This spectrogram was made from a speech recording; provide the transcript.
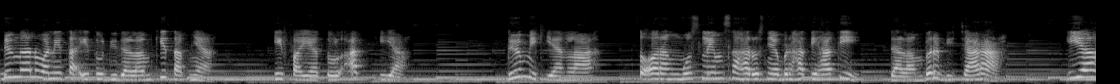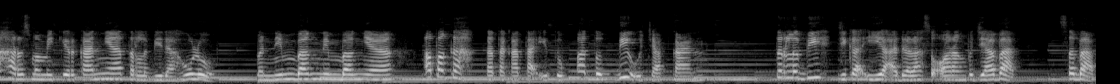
dengan wanita itu di dalam kitabnya, Kifayatul Atqiyah. Demikianlah, seorang muslim seharusnya berhati-hati dalam berbicara. Ia harus memikirkannya terlebih dahulu, menimbang-nimbangnya apakah kata-kata itu patut diucapkan. Terlebih jika ia adalah seorang pejabat, sebab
